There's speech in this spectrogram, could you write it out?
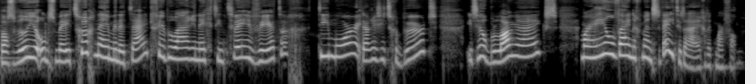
Bas, wil je ons mee terugnemen in de tijd? Februari 1942, Timor, daar is iets gebeurd, iets heel belangrijks, maar heel weinig mensen weten er eigenlijk maar van.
